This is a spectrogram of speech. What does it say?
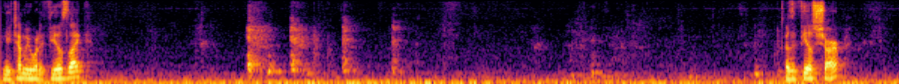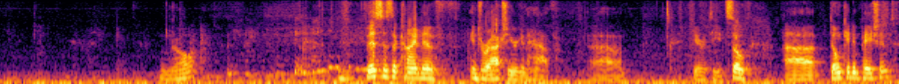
Can you tell me what it feels like? Does it feel sharp? No? this is the kind of interaction you're going to have, uh, guaranteed. So uh, don't get impatient.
